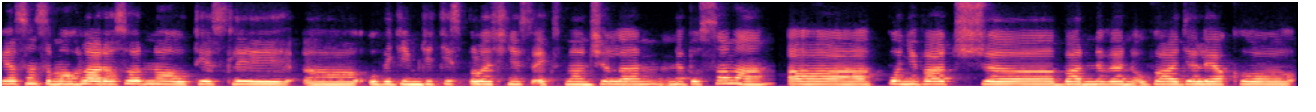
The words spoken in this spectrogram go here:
já jsem se mohla rozhodnout, jestli uh, uvidím děti společně s ex-manželem nebo sama. A poněvadž uh, Barnevern uváděl jako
